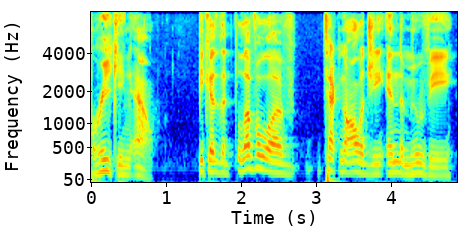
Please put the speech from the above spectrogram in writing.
freaking out because the level of technology in the movie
